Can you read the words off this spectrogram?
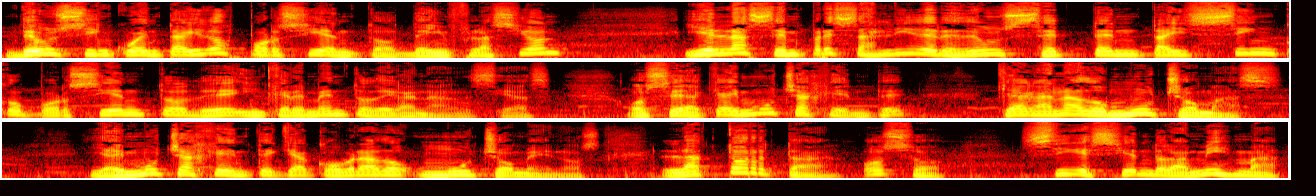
de un 52% de inflación y en las empresas líderes de un 75% de incremento de ganancias. O sea que hay mucha gente que ha ganado mucho más y hay mucha gente que ha cobrado mucho menos. La torta, oso, sigue siendo la misma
